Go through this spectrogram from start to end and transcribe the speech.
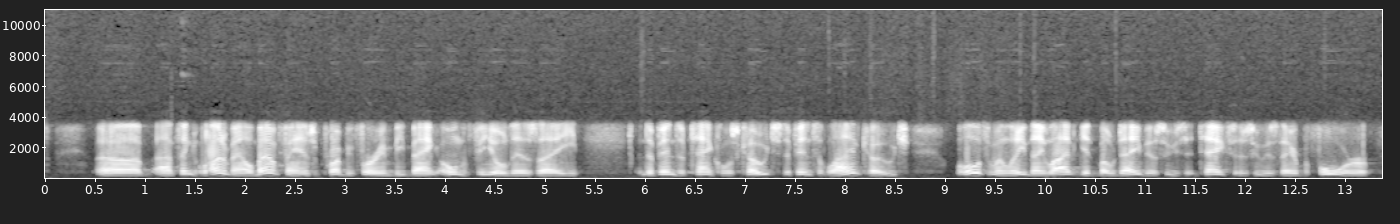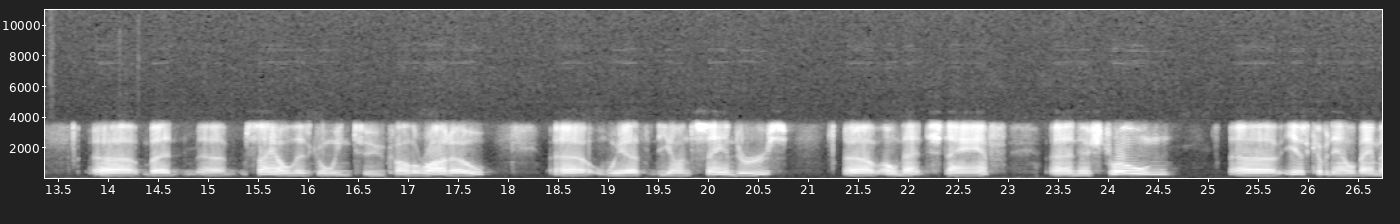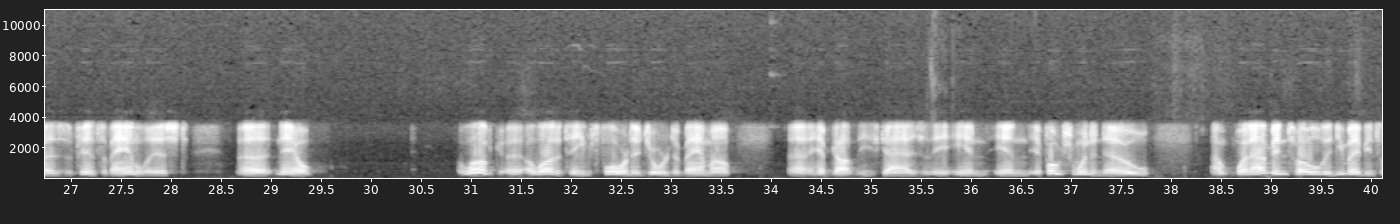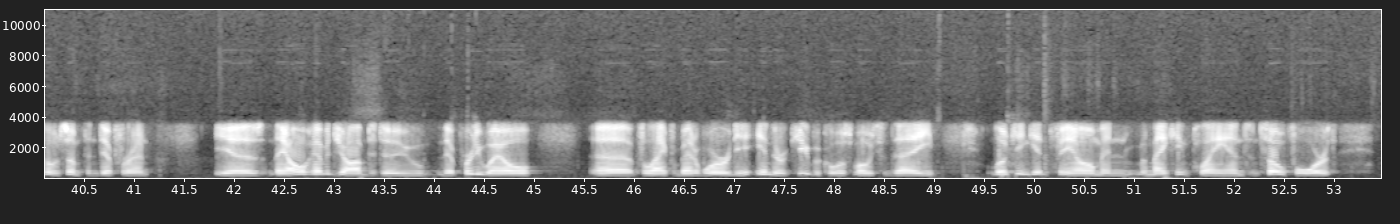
Uh, I think a lot of Alabama fans would probably prefer him to be back on the field as a defensive tackles coach, defensive line coach. Ultimately, they like to get Bo Davis, who's at Texas, who was there before, Uh, but uh, Sal is going to Colorado Sanders uh, on that staff. Uh, now Strong uh, is coming to Alabama as a defensive analyst. Uh, now, a lot of a lot of teams, Florida, Georgia, Bama, uh, have got these guys. And and if folks want to know uh, what I've been told, and you may been told something different, is they all have a job to do. They're pretty well, uh, for lack of a better word, in their cubicles most of the day, looking at film and making plans and so forth.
